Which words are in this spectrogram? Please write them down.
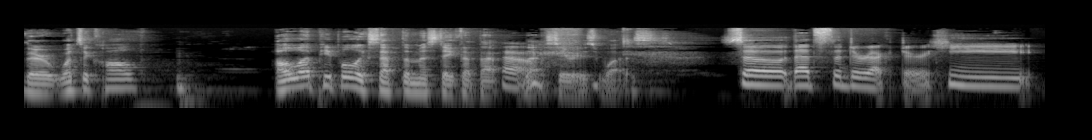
their what's it called? I'll let people accept the mistake that that, Oh. that series was. So that's the director. He,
